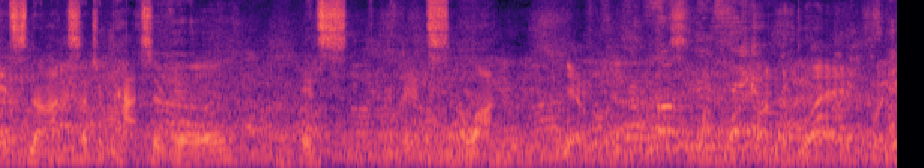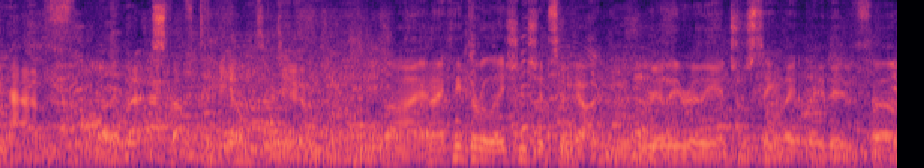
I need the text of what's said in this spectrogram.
it's not such a passive role, it's it's a lot you know it's a lot more fun to play when you have all that stuff to be able to do. Uh, and I think the relationships have gotten really really interesting lately. They've um,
